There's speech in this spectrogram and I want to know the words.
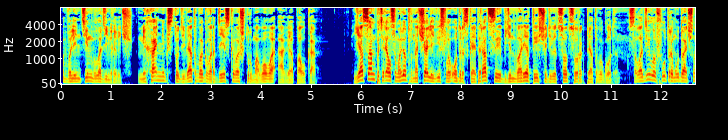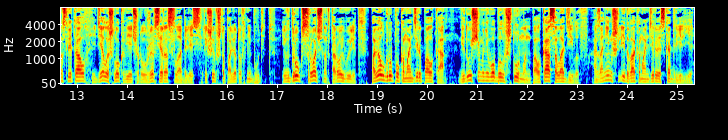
Валентин Владимирович, механик 109-го гвардейского штурмового авиаполка. Я сам потерял самолет в начале Висло-Одерской операции в январе 1945 года. Солодилов утром удачно слетал, и дело шло к вечеру, уже все расслабились, решив, что полетов не будет. И вдруг срочно второй вылет. Повел группу командир полка. Ведущим у него был штурман полка Солодилов, а за ним шли два командира эскадрильи,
